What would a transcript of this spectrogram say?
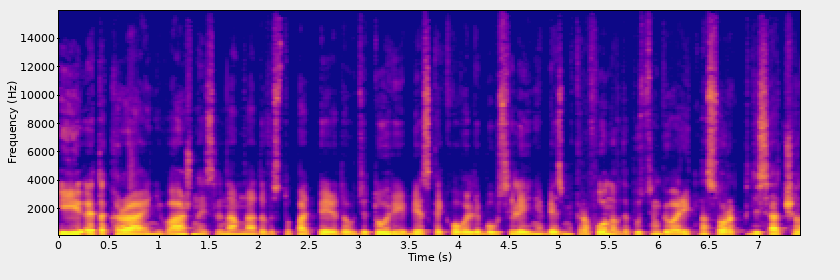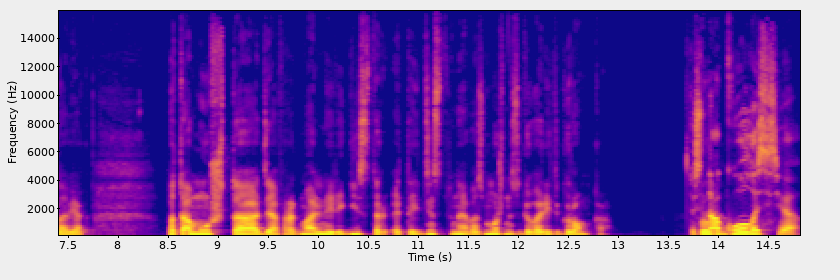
И это крайне важно, если нам надо выступать перед аудиторией без какого-либо усиления, без микрофонов, допустим, говорить на 40-50 человек. Потому что диафрагмальный регистр – это единственная возможность говорить громко. То есть Ру... на голосе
